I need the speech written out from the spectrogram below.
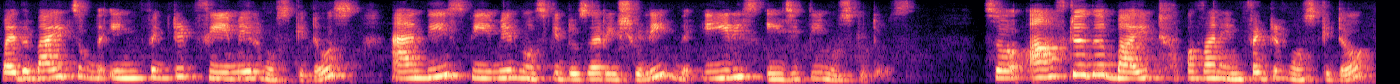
by the bites of the infected female mosquitoes and these female mosquitoes are usually the Aedes aegypti mosquitoes. So after the bite of an infected mosquito,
